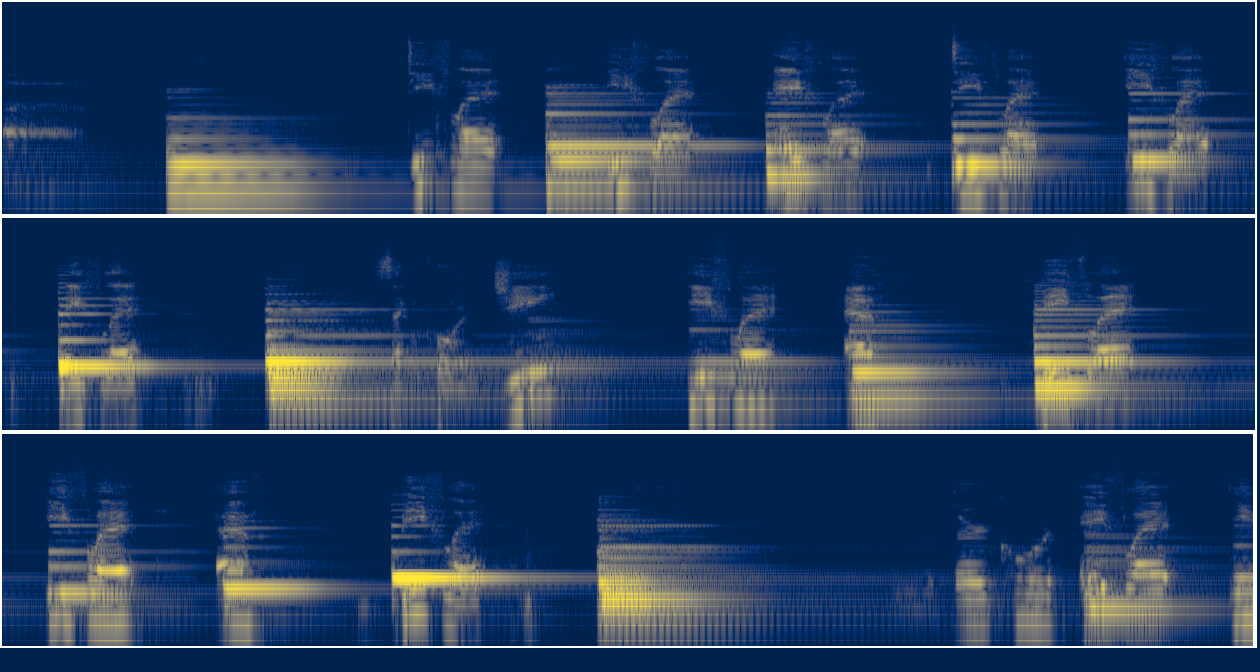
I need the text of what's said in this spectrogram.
uh, D flat, E flat, A flat, D flat, E flat, A flat, second chord G, E flat, F, B flat, E flat, F, B flat. Third chord A mm. flat, E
